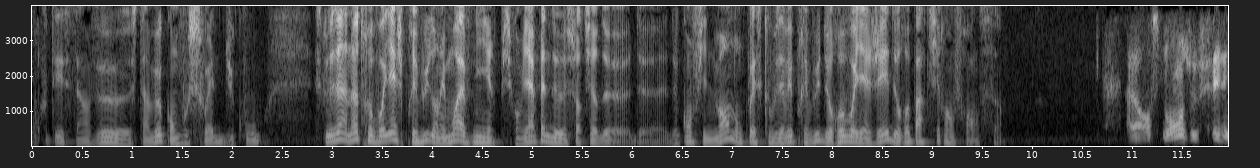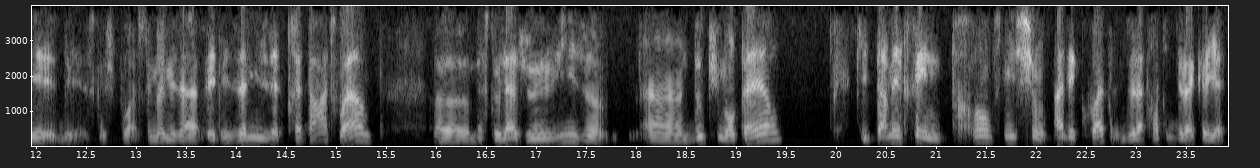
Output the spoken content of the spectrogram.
Écoutez, c'est un vœu, c'est un vœu qu'on vous souhaite du coup. Est-ce que vous avez un autre voyage prévu dans les mois à venir, puisqu'on vient à peine de sortir de, confinement Donc, est-ce que vous avez prévu de revoyager, de repartir en France? Alors, en ce moment, je fais des, ce que je pourrais, m'amuse à appeler des amusettes préparatoires, euh, parce que là, je vise un documentaire qui permettrait une transmission adéquate de la pratique de la cueillette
